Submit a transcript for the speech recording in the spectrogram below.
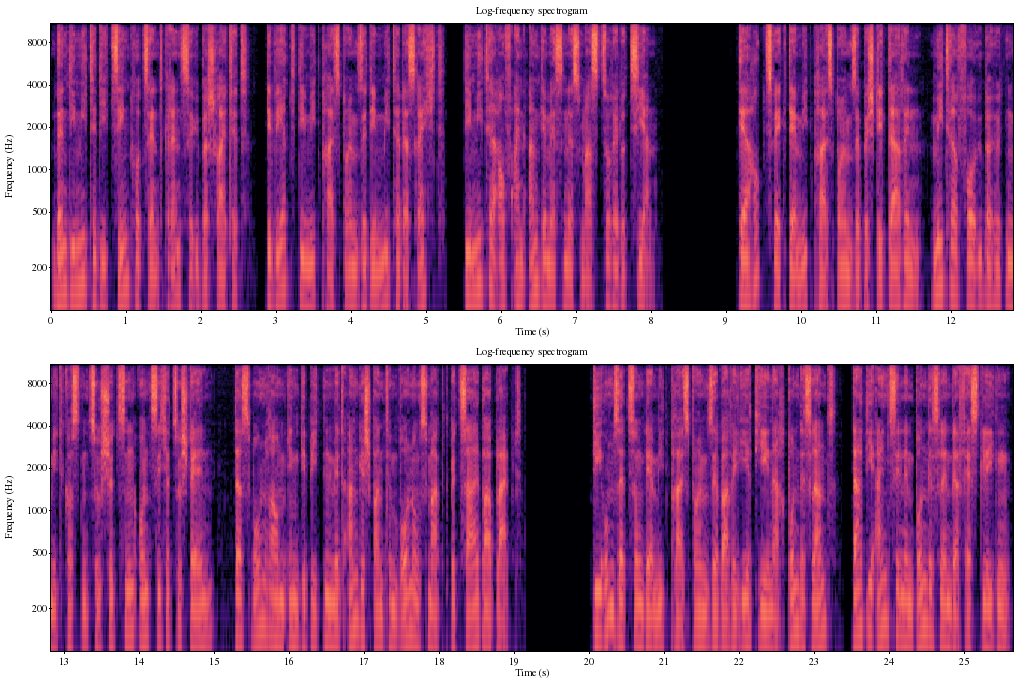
Wenn die Miete die 10% Grenze überschreitet, gewährt die Mietpreisbremse dem Mieter das Recht, die Miete auf ein angemessenes Maß zu reduzieren. Der Hauptzweck der Mietpreisbremse besteht darin, Mieter vor überhöhten Mietkosten zu schützen und sicherzustellen, dass Wohnraum in Gebieten mit angespanntem Wohnungsmarkt bezahlbar bleibt. Die Umsetzung der Mietpreisbremse variiert je nach Bundesland, da die einzelnen Bundesländer festlegen,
